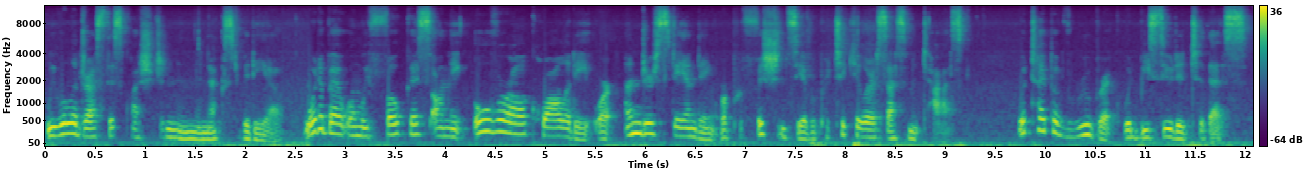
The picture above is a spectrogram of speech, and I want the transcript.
We will address this question in the next video. What about when we focus on the overall quality or understanding or proficiency of a particular assessment task? What type of rubric would be suited to this?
